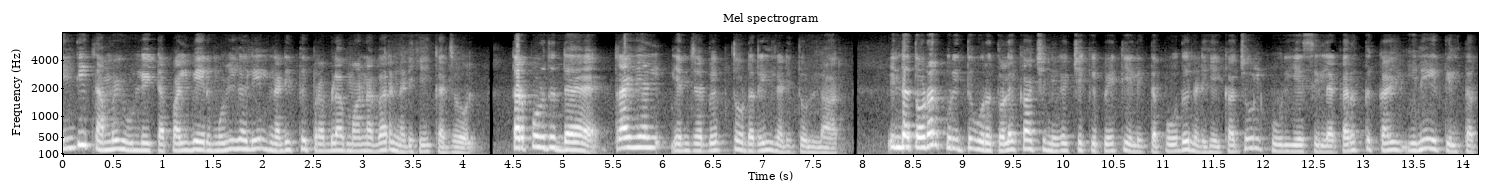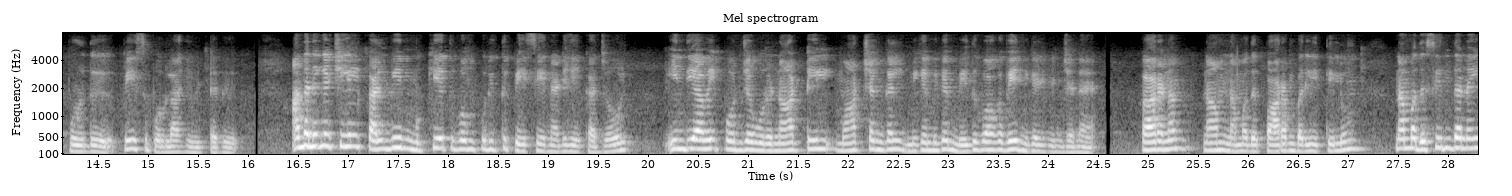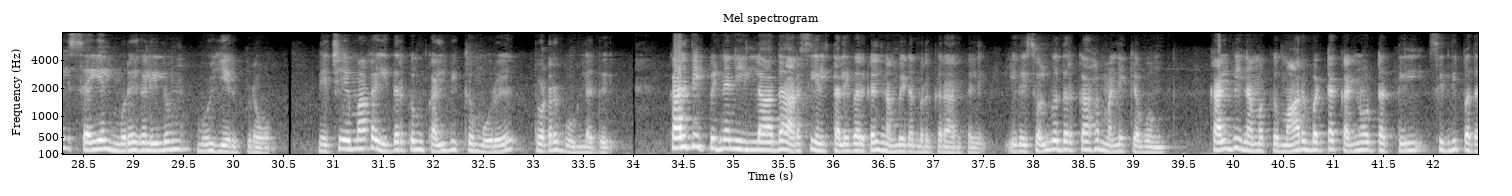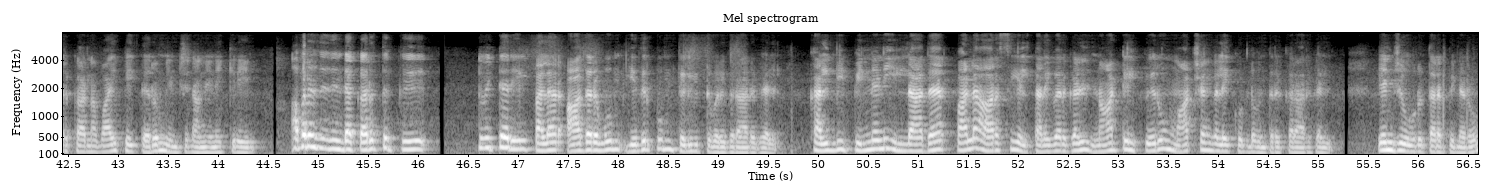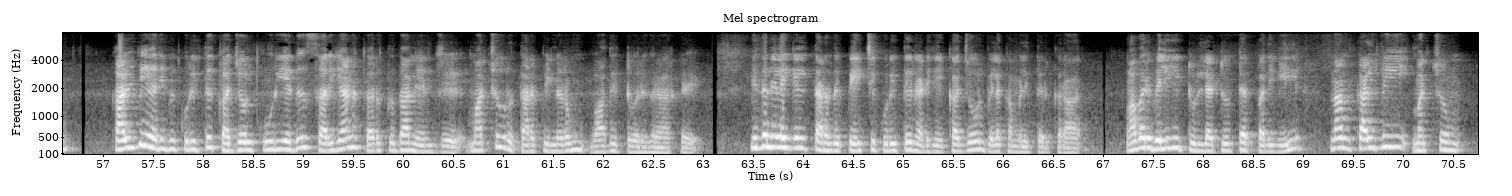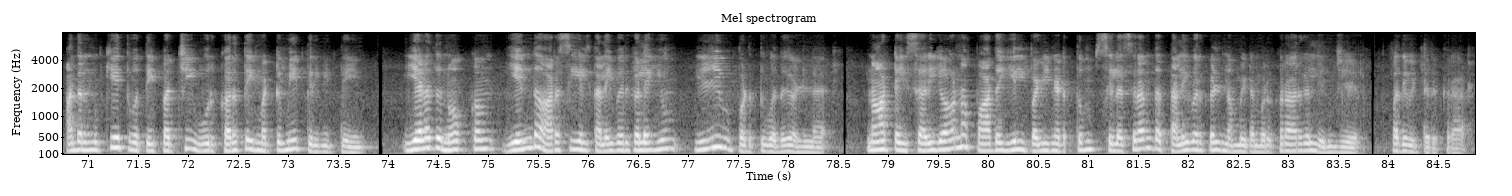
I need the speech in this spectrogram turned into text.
இந்தி தமிழ் உள்ளிட்ட பல்வேறு மொழிகளில் நடித்து பிரபலமானவர் நடிகை கஜோல். தற்பொழுது த ட்ரையல் என்ற வெப் தொடரில் நடித்துள்ளார். இந்த தொடர் குறித்து ஒரு தொலைக்காட்சி நிகழ்ச்சிக்கு பேட்டியளித்த போது நடிகை கஜோல் கூறிய சில கருத்துக்கள் இணையத்தில் தற்பொழுது பேசு பொருளாகிவிட்டது அந்த நிகழ்ச்சியில் கல்வியின் முக்கியத்துவம் குறித்து பேசிய நடிகை கஜோல் இந்தியாவை போன்ற ஒரு நாட்டில் மாற்றங்கள் மிக மிக மெதுவாகவே நிகழ்கின்றன. காரணம் நாம் நமது பாரம்பரியத்திலும் நமது சிந்தனை செயல்முறைகளிலும் மூழ்கியிருக்கிறோம். நிச்சயமாக இதற்கும் கல்விக்கும் ஒரு தொடர்பு உள்ளது. கல்வி பின்னணி இல்லாத அரசியல் தலைவர்கள் நம்மிடம் இருக்கிறார்கள். இதை சொல்வதற்காக மன்னிக்கவும் கல்வி நமக்கு மாறுபட்ட கண்ணோட்டத்தில் சிந்திப்பதற்கான வாய்ப்பை தரும் என்று நான் நினைக்கிறேன். அவரது இந்த கருத்துக்கு ட்விட்டரில் பலர் ஆதரவும் எதிர்ப்பும் தெரிவித்து வருகிறார்கள். கல்வி பின்னணி இல்லாத பல அரசியல் தலைவர்கள் நாட்டில் பெரும் மாற்றங்களை கொண்டு வந்திருக்கிறார்கள். என்று ஒரு தரப்பினரும் கல்வி அறிவு குறித்து கஜோல் கூறியது சரியான கருத்துதான் என்று மற்றொரு தரப்பினரும் வாதிட்டு வருகிறார்கள். இந்த நிலையில் தனது பேச்சு குறித்து நடிகை கஜோல் விளக்கமளித்திருக்கிறார். அவர் வெளியிட்டுள்ள ட்விட்டர் பதிவில் நான் கல்வி மற்றும் அதன் முக்கியத்துவத்தை பற்றி ஒரு கருத்தை மட்டுமே தெரிவித்தேன். எனது நோக்கம் எந்த அரசியல் தலைவர்களையும் இழிவுபடுத்துவது அல்ல. நாட்டை சரியான பாதையில் வழிநடத்தும் சில சிறந்த தலைவர்கள் நம்மிடம் இருக்கிறார்கள் என்று பதிவிட்டிருக்கிறார்.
